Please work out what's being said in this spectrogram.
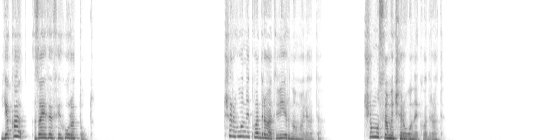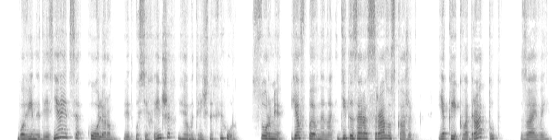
Яка зайва фігура тут? Червоний квадрат, вірно, малята. Чому саме червоний квадрат? Бо він відрізняється кольором від усіх інших геометричних фігур. Сормі, я впевнена, діти зараз зразу скажуть, який квадрат тут зайвий.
